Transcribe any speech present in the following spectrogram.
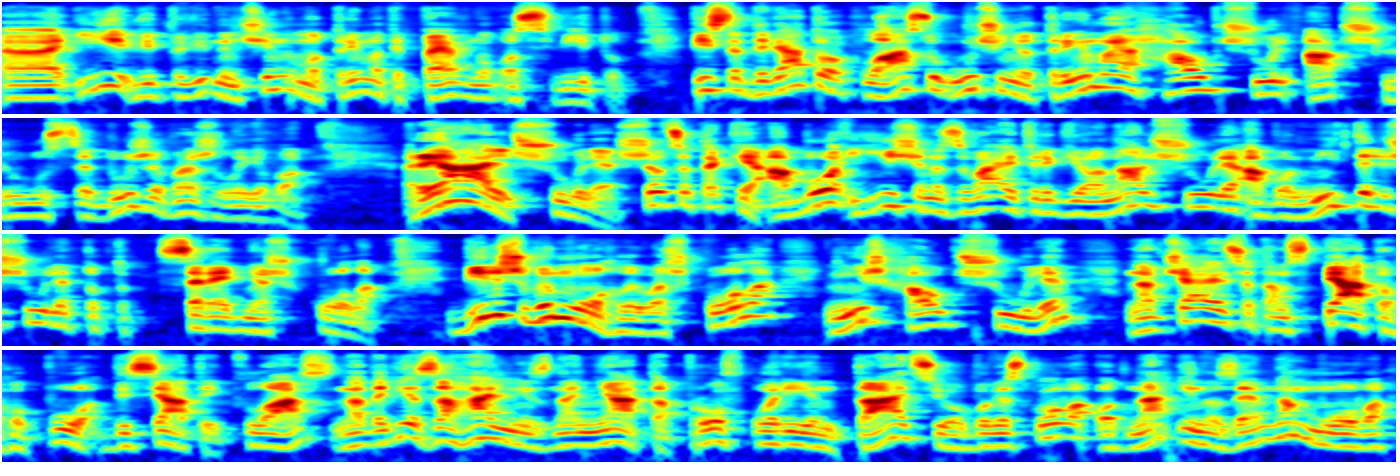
е, і відповідним чином отримати певну освіту. Після 9 класу учень отримує Hauptschulabschluss. Це дуже важливо. Реальшуля, що це таке? Або її ще називають регіональшуля, або мітельшуля, тобто середня школа. Більш вимоглива школа, ніж хаупшуля. Навчаються там з 5 по 10 клас, надає загальні знання та профорієнтацію. Обов'язкова одна іноземна мова.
